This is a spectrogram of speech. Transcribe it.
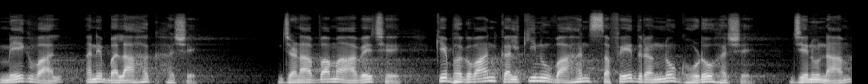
મેઘવાલ અને બલાહક હશે. જણાવવામાં આવે છે કે ભગવાન કલ્કીનું વાહન સફેદ રંગનો ઘોડો હશે, જેનું નામ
